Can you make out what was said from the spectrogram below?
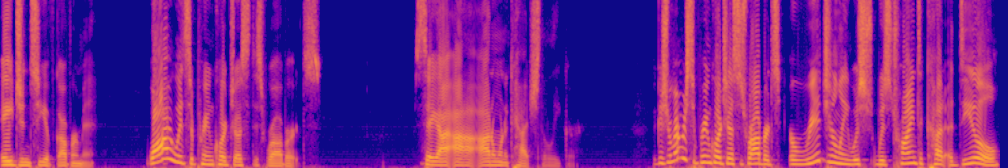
agency of government. Why would Supreme Court Justice Roberts say, I, I, I don't want to catch the leaker? Because remember, Supreme Court Justice Roberts originally was, was trying to cut a deal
